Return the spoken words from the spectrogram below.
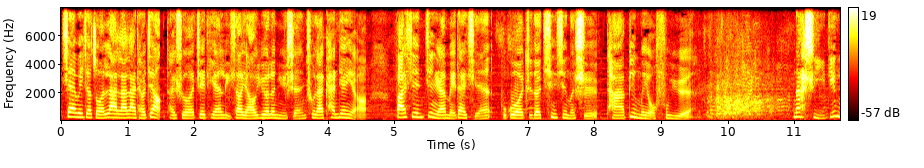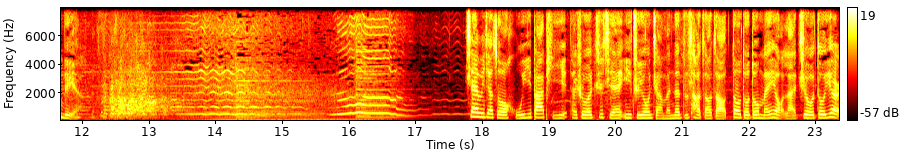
下一位叫做辣辣辣条酱，他说这天李逍遥约了女神出来看电影，发现竟然没带钱。不过值得庆幸的是，他并没有赴约，那是一定的呀。下一位叫做胡一扒皮，他说之前一直用掌门的紫草皂皂，痘痘都没有了，只有痘印儿，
